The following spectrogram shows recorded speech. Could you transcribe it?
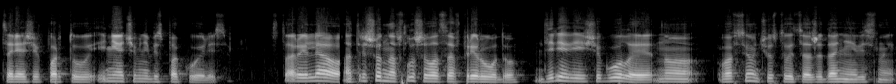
царящий в порту, и ни о чем не беспокоились. Старый Ляо отрешенно вслушивался в природу. Деревья еще голые, но во всем чувствуется ожидание весны.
